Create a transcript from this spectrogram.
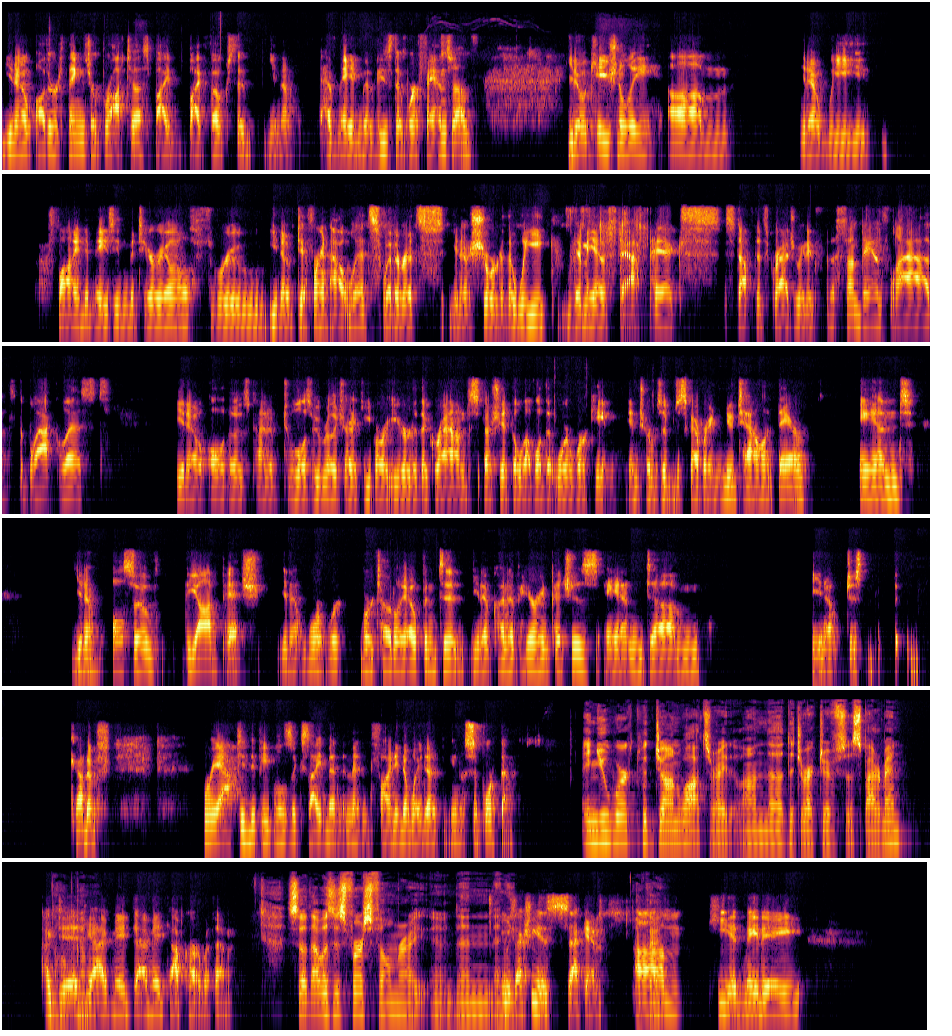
You know, other things are brought to us by by folks that you know have made movies that we're fans of. You know, occasionally, um, you know, we find amazing material through you know different outlets whether it's you know short of the week vimeo staff picks stuff that's graduated from the sundance labs the blacklist you know all those kind of tools. We really try to keep our ear to the ground especially at the level that we're working in terms of discovering new talent there. And you know also the odd pitch you know we're we're, we're totally open to you know kind of hearing pitches and um you know just kind of reacting to people's excitement and then finding a way to you know support them. And you worked with Jon Watts, right, on the the director of Spider Man. I did, Homecoming? yeah. I made I made Cop Car with him. So that was his first film, right? And then and It was actually his second. Um, he had made a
